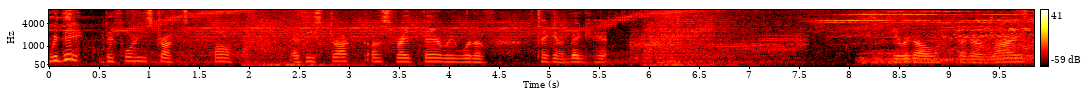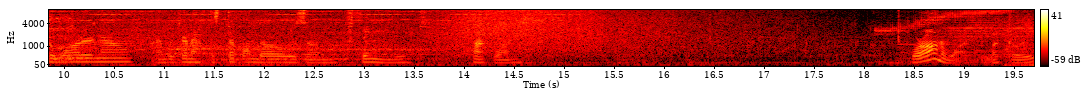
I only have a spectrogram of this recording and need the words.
We did it before he struck. Oh, if he struck us right there, we would have taken a big hit. Here we go. They're gonna rise the water now, and we're gonna have to step on those um, thingies, platforms. We're on one, luckily.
